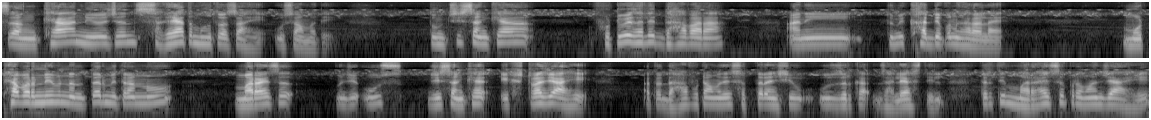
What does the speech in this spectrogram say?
संख्या नियोजन सगळ्यात महत्त्वाचं आहे ऊसामध्ये तुमची संख्या फुटवे झाले दहा बारा आणि तुम्ही खाद्य पण घालायला आहे मोठ्या वर्णीनंतर मित्रांनो मरायचं म्हणजे ऊस जी संख्या एक्स्ट्रा जे आहे आता दहा फुटामध्ये सत्तर ऐंशी ऊस जर का झाले असतील तर ते मरायचं प्रमाण जे आहे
